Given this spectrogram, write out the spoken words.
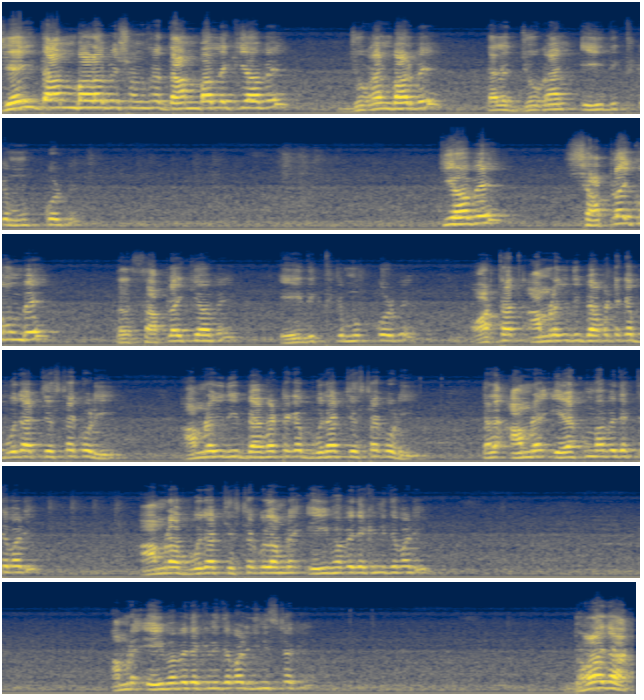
যেই দাম বাড়াবে, সঙ্গে দাম বাড়লে কি হবে? যোগান বাড়বে। তাহলে যোগান এই দিক থেকে মুখ করবে। কি হবে? সাপ্লাই কমবে। তাহলে সাপ্লাই কী হবে? এই দিক থেকে মুখ করবে। অর্থাৎ আমরা যদি ব্যাপারটাকে বোঝার চেষ্টা করি, আমরা যদি ব্যাপারটাকে বোঝার চেষ্টা করি, তাহলে আমরা এরকমভাবে দেখতে পারি। আমরা বোঝার চেষ্টা করলে আমরা এইভাবে দেখে নিতে পারি? আমরা এইভাবে দেখে নিতে পারি জিনিসটাকে? ধরা যাক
